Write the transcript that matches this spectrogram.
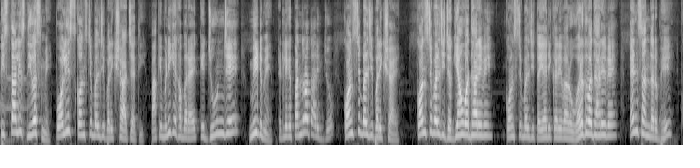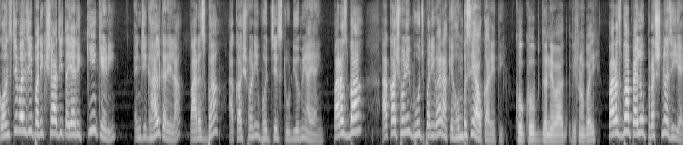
પિસ્તાલીસ દિવસ में પોલીસ કોન્સ્ટેબલ જી પરીક્ષા આચે હતી બાકી મણી કે ખબર હે કે જૂન જે મિડ में એટલે કે પંદર તારીખ જો કોન્સ્ટેબલ જી પરીક્ષા હે કોન્સ્ટેબલ જી જગ્યાઓ વધારે વે કોન્સ્ટેબલ જી તૈયારી કરે વાળો વર્ગ વધારે વે એન સંદર્ભે કોન્સ્ટેબલ જી પરીક્ષા જી તૈયારી કી કેણી એન જી ઘાલ કરેલા પારસભા આકાશવાણી ભુજ જે સ્ટુડિયો में આયા અહીં પારસભા આકાશવાણી ભુજ પરિવાર આકે હોમ્બસે આવકારે હતી ખૂબ ખૂબ ધન્યવાદ વિષ્ણુભાઈ પારસભા પહેલો પ્રશ્ન જ ઈ હે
